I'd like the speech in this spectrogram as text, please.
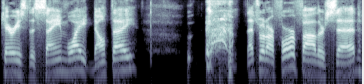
carries the same weight, don't they? That's what our forefathers said.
